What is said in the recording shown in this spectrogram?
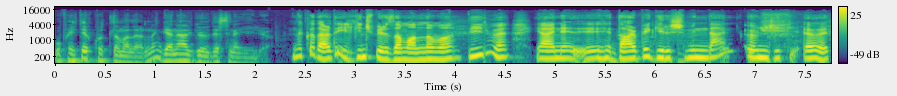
bu fetih kutlamalarının genel gövdesine eğiliyor. Ne kadar da ilginç bir zamanlama değil mi? Yani e, darbe girişiminden önceki evet.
